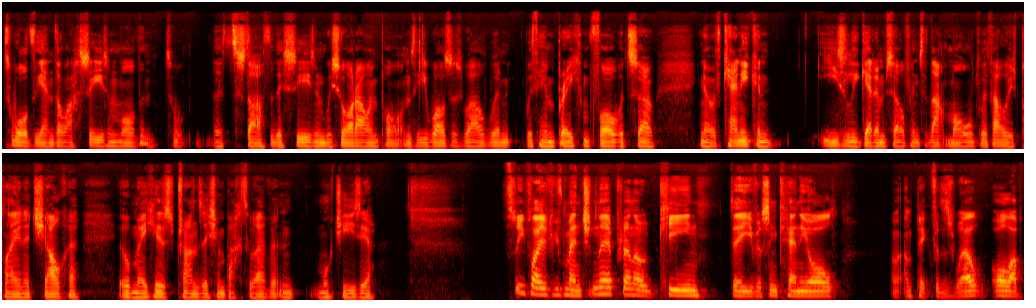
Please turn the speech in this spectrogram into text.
towards the end of last season more than the start of this season, we saw how important he was as well when with him breaking forward. So, you know, if Kenny can easily get himself into that mould with how he's playing at Schalke, it will make his transition back to Everton much easier. Three players we've mentioned there, Prenno, Keane, Davis and Kenny all and Pickford as well, all have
